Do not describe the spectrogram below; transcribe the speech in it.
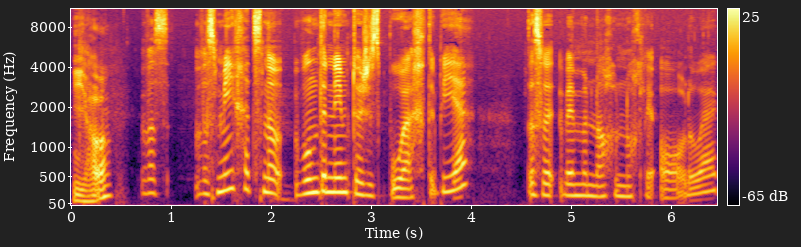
Ja, Was, was mich jetzt noch wundernimmt, du hast ein Buch dabei. Das we- wenn wir nachher noch ein bisschen anschauen.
